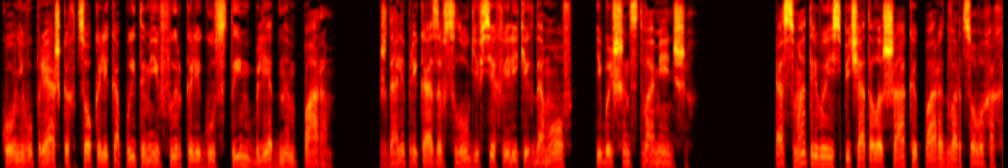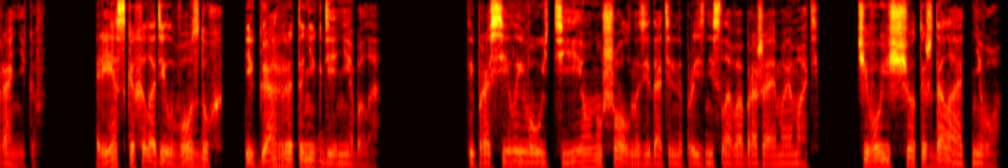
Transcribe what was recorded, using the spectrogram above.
Кони в упряжках цокали копытами и фыркали густым бледным паром. Ждали приказов слуги всех великих домов и большинства меньших. Осматриваясь, печатала шаг и пара дворцовых охранников. Резко холодил воздух, и Гаррета нигде не было. «Ты просила его уйти, и он ушел», — назидательно произнесла воображаемая мать. «Чего еще ты ждала от него?»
